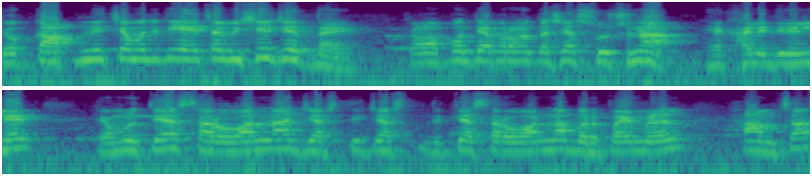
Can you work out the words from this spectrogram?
तो कापणीच्या मध्ये ते यायचा विषयच येत नाही. त्यामुळे आपण त्याप्रमाणे तशा सूचना ह्या खाली दिलेल्या आहेत. त्यामुळे त्या सर्वांना जास्तीत जास्त त्या सर्वांना भरपाई मिळेल हा आमचा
